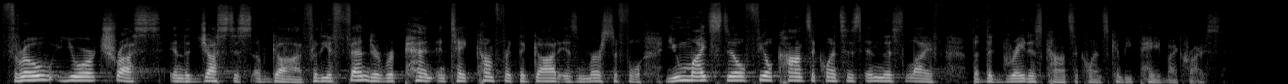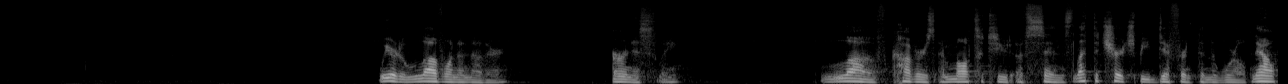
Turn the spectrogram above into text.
throw your trust in the justice of God. For the offender, repent and take comfort that God is merciful. You might still feel consequences in this life, but the greatest consequence can be paid by Christ. We are to love one another earnestly. Love covers a multitude of sins. Let the church be different than the world. Now,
